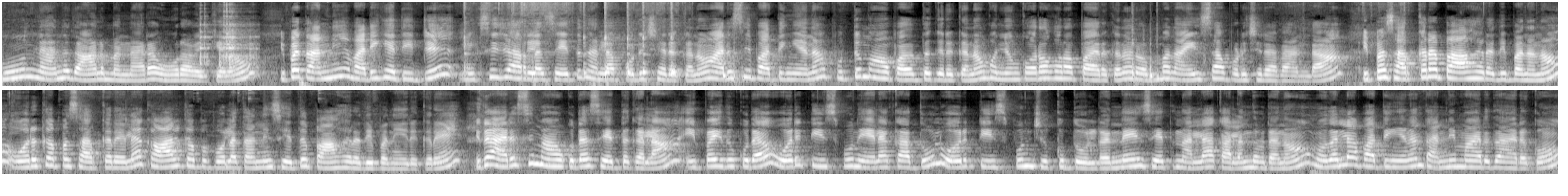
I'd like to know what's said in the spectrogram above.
மூணுலேருந்து நாலு மணி நேரம் ஊற வைக்கணும். இப்போ தண்ணியை வடிகட்டிட்டு மிக்ஸி ஜாரில் சேர்த்து நல்லா பிடிச்சிருக்கணும். அரிசி பார்த்தீங்கன்னா புட்டு மாவு பதத்துக்கு இருக்கணும். கொஞ்சம் குறை குறப்பாக இருக்கணும். ரொம்ப நைஸாக பொடிச்சிட வேண்டாம். இப்போ சர்க்கரை பாகு ரெடி பண்ணணும். ஒரு கப்பு சர்க்கரையில் கால் கப்பு போல் தண்ணி சேர்த்து பாகு ரெடி பண்ணியிருக்கிறேன். இது அரிசி மாவு கூட சேர்த்துக்கலாம். இப்போ இது கூட ஒரு டீஸ்பூன் ஏலக்காய் தூள் ஒரு டீஸ்பூன் சுக்குத்தூள் ரெண்டையும் சேர்த்து நல்லா கலந்து விடணும். முதல்ல பார்த்தீங்கன்னா தண்ணி மாதிரி தான் இருக்கும்.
